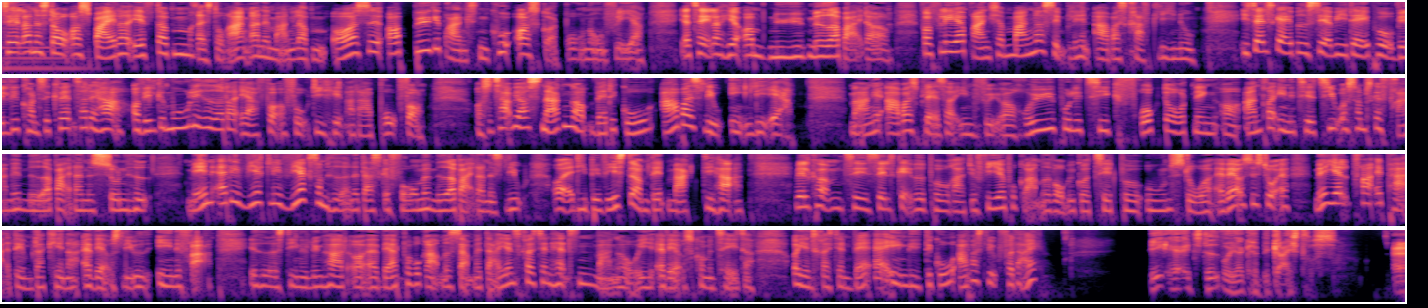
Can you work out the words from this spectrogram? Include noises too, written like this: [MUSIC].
Hotellerne står og spejder efter dem, restauranterne mangler dem også, og byggebranchen kunne også godt bruge nogle flere. Jeg taler her om nye medarbejdere, for flere brancher mangler simpelthen arbejdskraft lige nu. I selskabet ser vi i dag på, hvilke konsekvenser det har, og hvilke muligheder der er for at få de hænder, der er brug for. Og så tager vi også snakken om, hvad det gode arbejdsliv egentlig er. Mange arbejdspladser indfører rygepolitik, frugtordning og andre initiativer, som skal fremme medarbejdernes sundhed. Men er det virkelig virksomhederne, der skal forme medarbejdernes liv, og er de bevidste om den magt, de har? Velkommen til selskabet på Radio 4-programmet, hvor vi går tæt på ugens store erhvervshistorie med hjælp fra et par af dem, der kender erhvervslivet indefra. Jeg hedder Stine Lynghardt og er vært på programmet sammen med dig, Jens Christian Hansen, mangeårig erhvervskommentator. Og Jens Christian, hvad er egentlig det gode arbejdsliv for dig? Det er et sted, hvor jeg kan begejstres. Uh,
